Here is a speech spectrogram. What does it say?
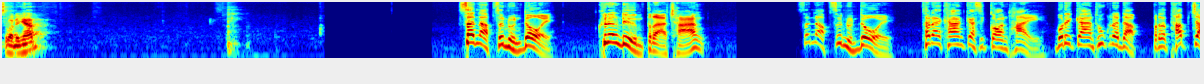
สวัสดีครับ สนับสนุนโดย เครื่องดื่มตราช้าง สนับสนุนโดย ธนาคารกสิกรไทย บริการทุกระดับประทับใจ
